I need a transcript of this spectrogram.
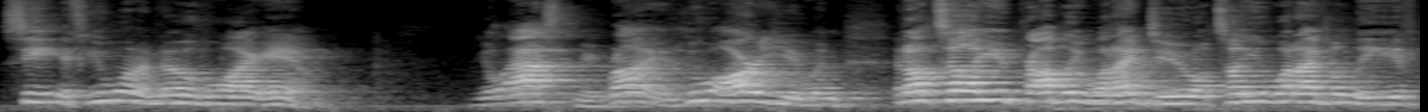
See, if you want to know who I am, You'll ask me, Ryan, who are you? And, and I'll tell you probably what I do, I'll tell you what I believe,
